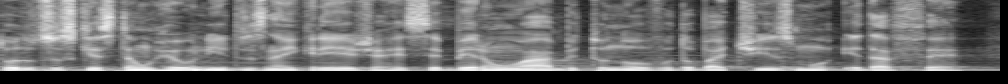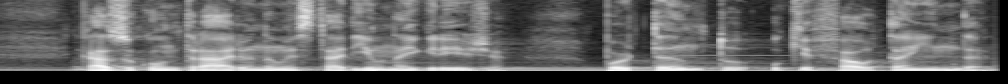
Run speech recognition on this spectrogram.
Todos os que estão reunidos na igreja receberam o hábito novo do batismo e da fé. Caso contrário, não estariam na igreja. Portanto, o que falta ainda?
